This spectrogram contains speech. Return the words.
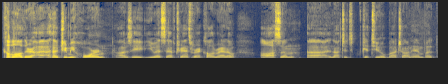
couple other, I, I thought Jimmy Horn, obviously USF transfer at Colorado, awesome. Uh, not to get too much on him, but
